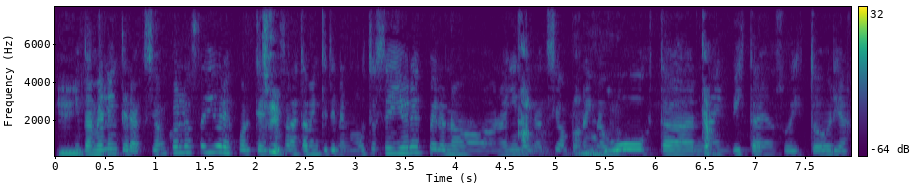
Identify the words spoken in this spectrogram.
Y y- también la interacción con los seguidores, porque hay Sí. personas también que tienen muchos seguidores, pero no, no hay Claro, interacción, pues los no hay me gusta, no Claro. hay vistas en su historia.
